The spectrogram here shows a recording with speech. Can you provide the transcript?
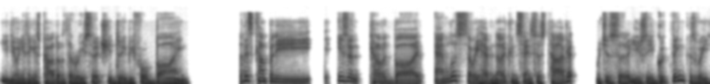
you do anything as part of the research you do before buying. This company isn't covered by analysts, so we have no consensus target, which is uh, usually a good thing because we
